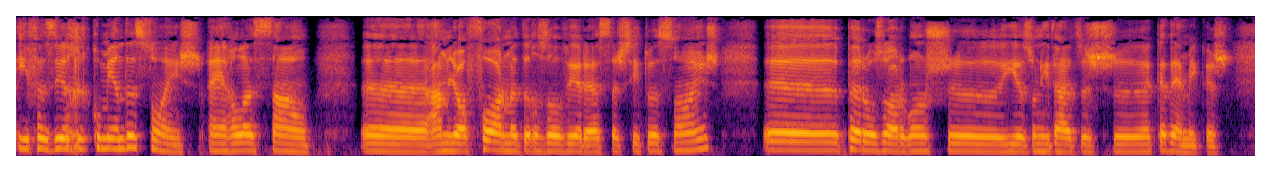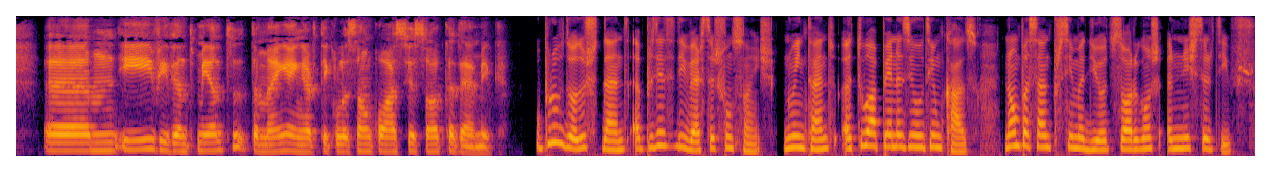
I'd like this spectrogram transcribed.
e fazer recomendações em relação à melhor forma de resolver essas situações para os órgãos e as unidades académicas. e, evidentemente, também em articulação com a Associação Académica. O provedor do estudante apresenta diversas funções, no entanto, atua apenas em último caso, não passando por cima de outros órgãos administrativos.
